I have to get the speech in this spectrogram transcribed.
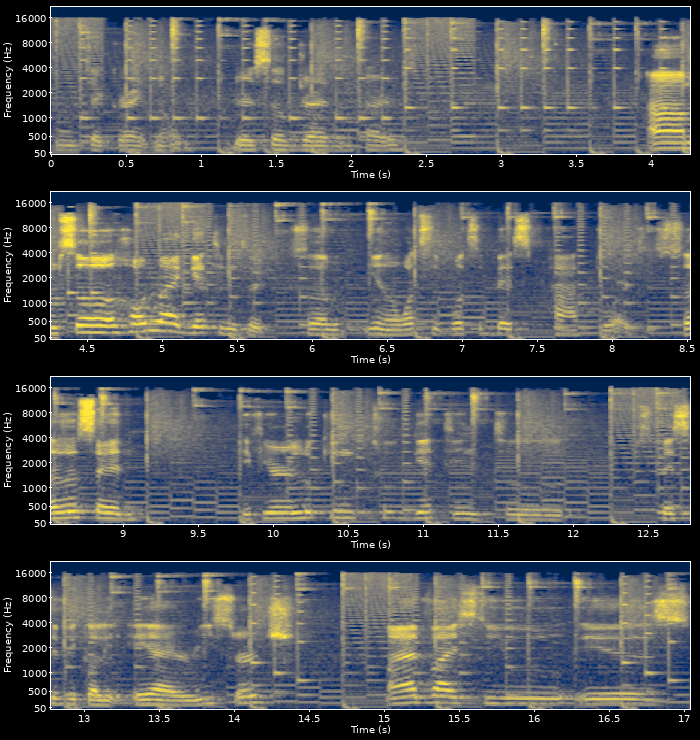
cool tech right now. Their self-driving cars. Um, so how do I get into it? So you know, what's the what's the best path towards this? So as I said, if you're looking to get into specifically AI research, my advice to you is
